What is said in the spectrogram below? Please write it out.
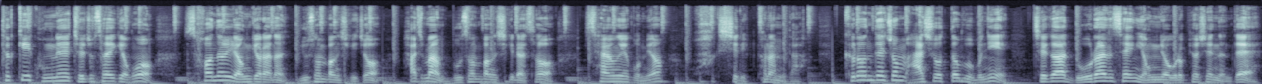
특히 국내 제조사의 경우 선을 연결하는 유선 방식이죠. 하지만 무선 방식이라서 사용해보면 확실히 편합니다. 그런데 좀 아쉬웠던 부분이 제가 노란색 영역으로 표시했는데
